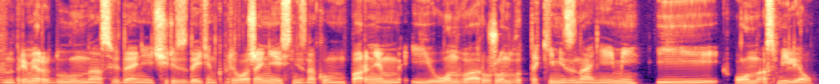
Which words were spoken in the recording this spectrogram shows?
Например, иду на свидание через дейтинг-приложение с незнакомым парнем, и он вооружен вот такими знаниями, и он осмелел,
